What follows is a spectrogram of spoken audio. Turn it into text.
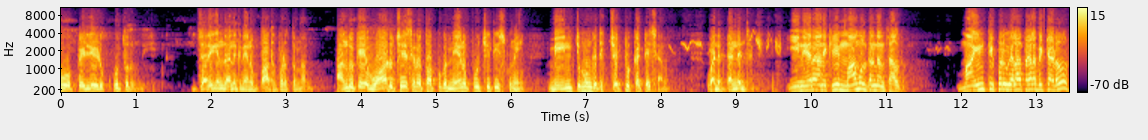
ఓ పెళ్ళిడు కూతురుంది. జరిగిన దానికి నేను బాధపడుతున్నాను. అందుకే వాడు చేసిన తప్పుకు నేను పూచి తీసుకుని మీ ఇంటి ముంగటి చెట్టు కట్టేశాను. వాడిని దండించండి. ఈ నేరానికి మామూలు దండం చాలదు. మా ఇంటి పరువు ఎలా తగలబెట్టాడో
